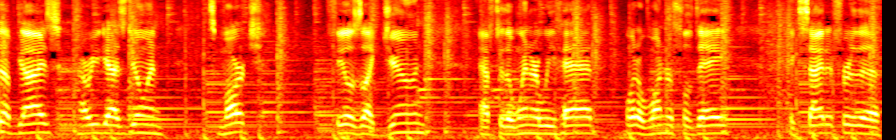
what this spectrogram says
up, guys? How are you guys doing? It's March. Feels like June after the winter we've had. What a wonderful day. Excited for the,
